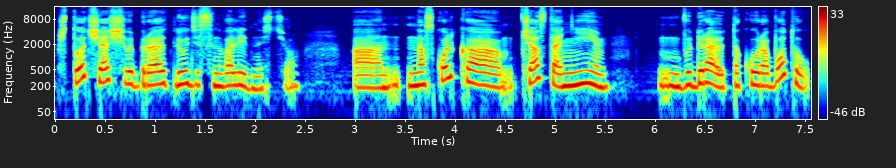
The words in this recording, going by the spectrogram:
что чаще выбирают люди с инвалидностью? А насколько часто они выбирают такую работу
